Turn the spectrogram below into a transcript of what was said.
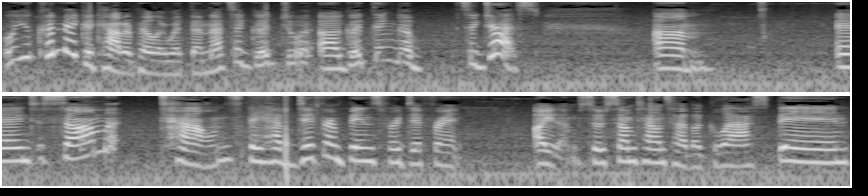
or you could make a caterpillar with them. That's a good, a good thing to suggest. Um, and some towns, they have different bins for different items. So some towns have a glass bin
